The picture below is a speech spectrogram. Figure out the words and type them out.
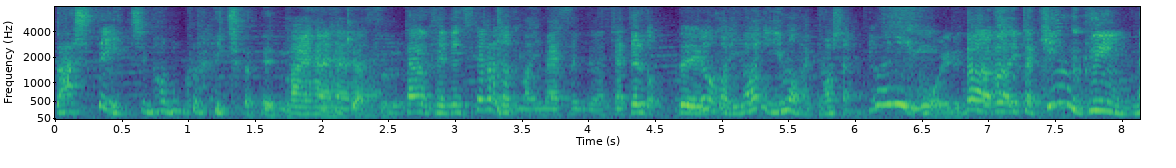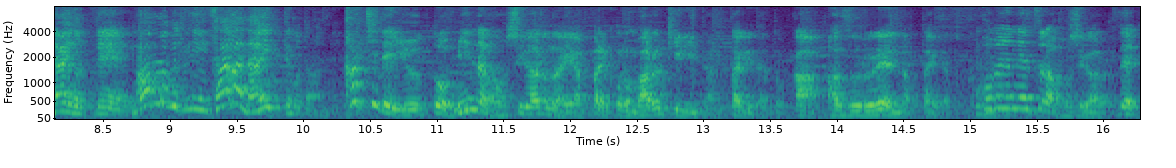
出して1万くらいじゃねえの。はいはいはいってい。う気がする。はい高く設定してたからちょっとまあ今安くなっちゃってると。ででもこれ意外にいいもん入ってましたね。意外にもう入れてだから言ったらキングクイーンナイトってあんま別に差がないってことなんで。すね価値で言うとみんなが欲しがるのはやっぱりこのバルキリーだったりだとかアズールレーンだったりだとか。この辺のやつらは欲しがる。で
